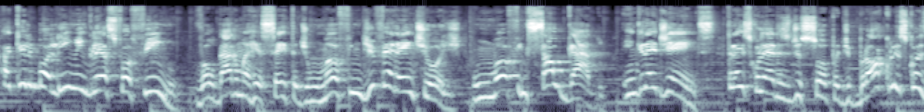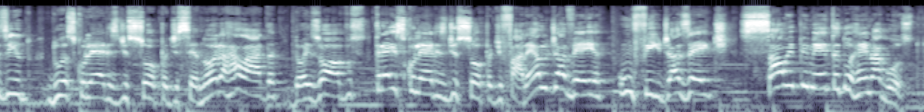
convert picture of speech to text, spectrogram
aquele bolinho inglês fofinho. Vou dar uma receita de um muffin diferente hoje, um muffin salgado. Ingredientes: 3 colheres de sopa de brócolis cozido, 2 colheres de sopa de cenoura ralada, 2 ovos, 3 colheres de sopa de farelo de aveia, um fio de azeite, sal e pimenta do reino a gosto.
